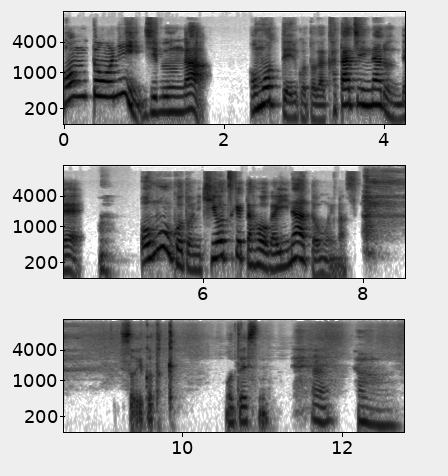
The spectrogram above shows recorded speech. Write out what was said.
本当に自分が思っていることが形になるんでうん、思うことに気をつけた方がいいなと思います。そういうことか。本当ですね。うん。うん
